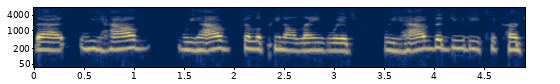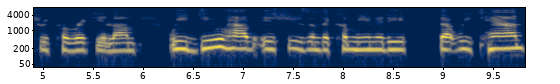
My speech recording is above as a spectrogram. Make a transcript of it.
that we have we have Filipino language, we have the duty to country curriculum, we do have issues in the community that we can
